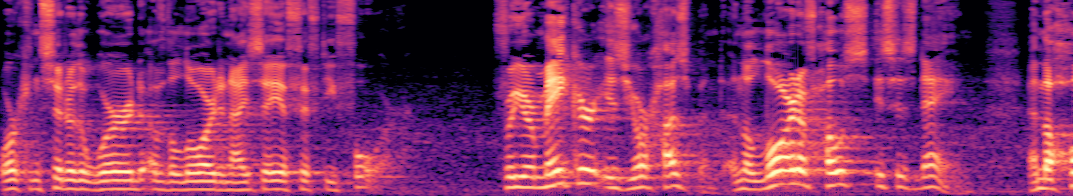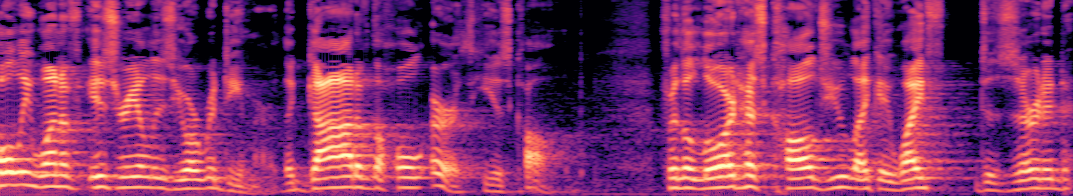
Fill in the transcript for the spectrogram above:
Or consider the word of the Lord in Isaiah 54 For your Maker is your husband, and the Lord of hosts is his name, and the Holy One of Israel is your Redeemer. The God of the whole earth he is called. For the Lord has called you like a wife deserted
